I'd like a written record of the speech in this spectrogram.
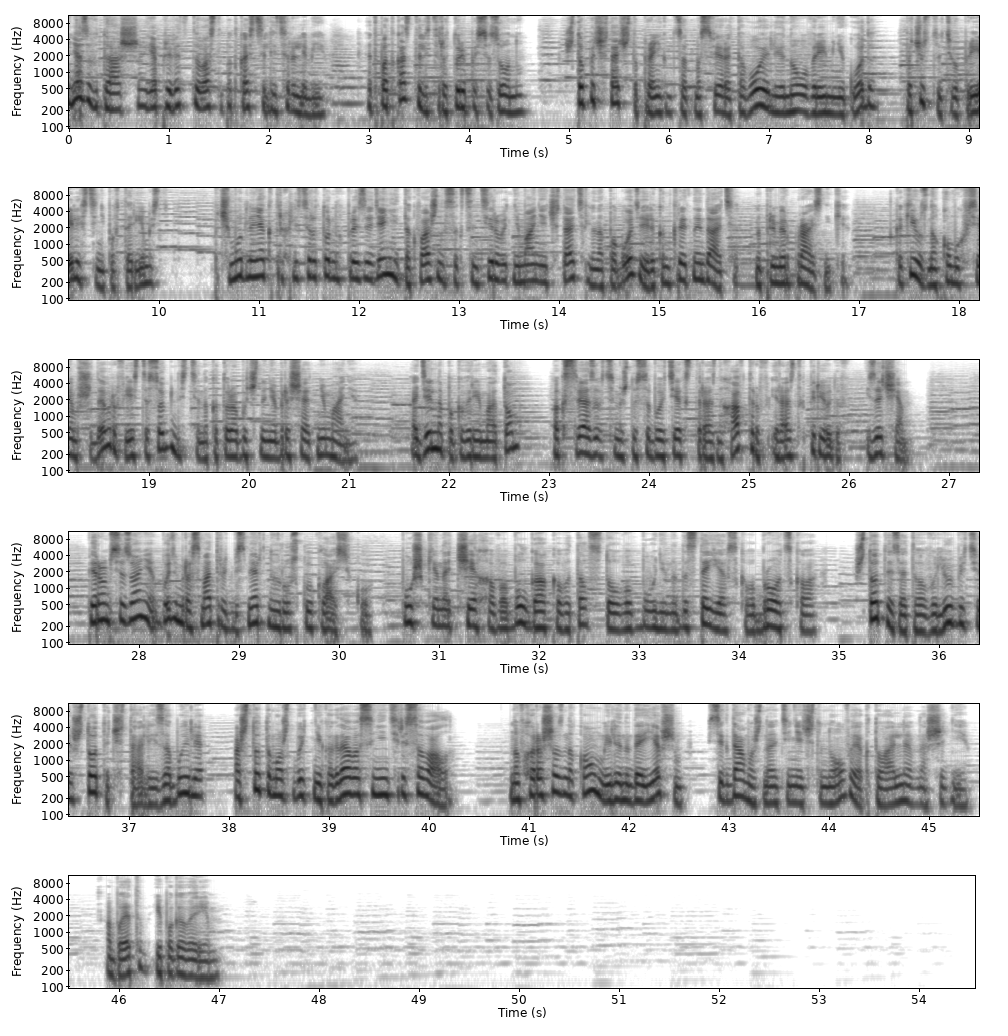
Меня зовут Даша, я приветствую вас на подкасте «Литера Леми». Это подкаст о литературе по сезону. Что почитать, чтобы проникнуться атмосферой того или иного времени года, почувствовать его прелесть и неповторимость. Почему для некоторых литературных произведений так важно сакцентировать внимание читателя на погоде или конкретной дате, например, праздники. Какие у знакомых всем шедевров есть особенности, на которые обычно не обращают внимания. Отдельно поговорим и о том, как связываются между собой тексты разных авторов и разных периодов, и зачем. Первом сезоне будем рассматривать бессмертную русскую классику – Пушкина, Чехова, Булгакова, Толстого, Бунина, Достоевского, Бродского. Что-то из этого вы любите, что-то читали и забыли, а что-то, может быть, никогда вас и не интересовало. Но в хорошо знакомом или надоевшем всегда можно найти нечто новое и актуальное в наши дни. Об этом и поговорим.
